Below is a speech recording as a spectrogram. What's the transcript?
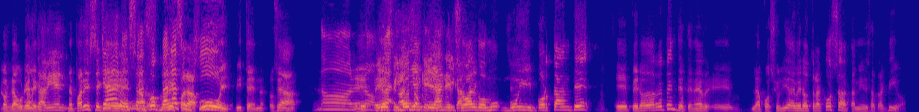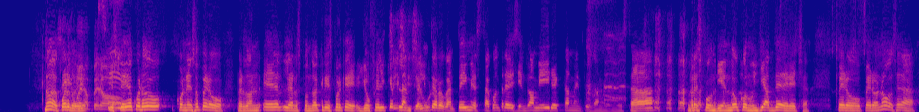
los laureles? está bien. Me parece que tampoco es para, uy, viste, o sea... No, no, no. Eh, es alguien que, hizo algo muy, importante, eh, pero de repente tener eh, la posibilidad de ver otra cosa también es atractivo. No, de acuerdo. Estoy de acuerdo con eso, pero perdón, eh, le respondo a Cris porque yo fui el que planteó el interrogante y me está contradiciendo a mí directamente, o sea, me, está respondiendo con un jab de derecha. Pero, pero no, o sea,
